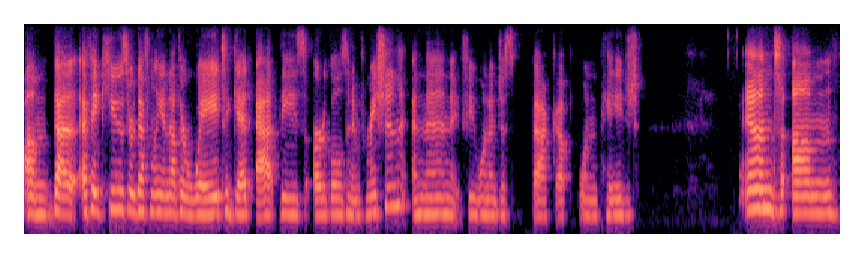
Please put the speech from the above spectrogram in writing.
um, the FAQs are definitely another way to get at these articles and information. And then if you want to just back up one page. And um,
